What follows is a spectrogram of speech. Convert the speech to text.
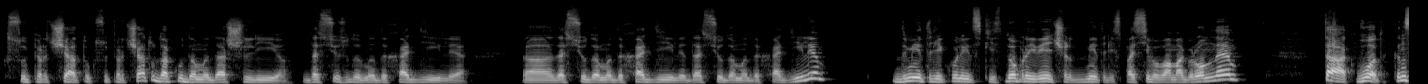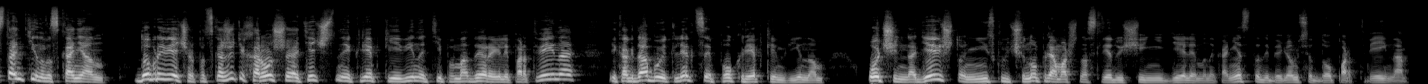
К суперчату, к суперчату, докуда мы дошли. До сюда мы доходили. А, до сюда мы доходили, до сюда мы доходили. Дмитрий Кулицкий. Добрый вечер, Дмитрий. Спасибо вам огромное. Так, вот, Константин Восконян. Добрый вечер. Подскажите хорошие отечественные крепкие вина типа Мадера или Портвейна и когда будет лекция по крепким винам. Очень надеюсь, что не исключено прямо аж на следующей неделе. Мы наконец-то доберемся до Портвейна.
